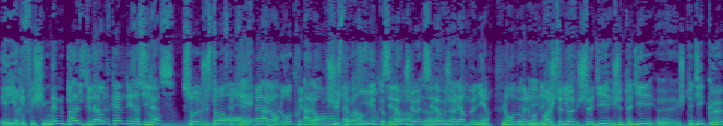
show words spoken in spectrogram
et il réfléchit même pas. Il Zidane. demande quand même des assurances sur justement ce que tu Fred, alors, le recrutement, alors justement, c'est là où je, c'est là où j'allais en venir. le renouvellement des Moi, je te, je te dis, je te dis, euh, je te dis que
